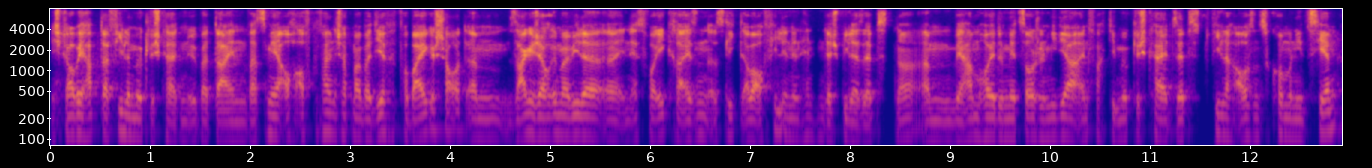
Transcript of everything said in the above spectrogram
Ich glaube, ihr habt da viele Möglichkeiten über dein. Was mir auch aufgefallen, ich habe mal bei dir vorbeigeschaut, ähm, sage ich auch immer wieder äh, in SVE-Kreisen. Es liegt aber auch viel in den Händen der Spieler selbst. Ne? Ähm, wir haben heute mit Social Media einfach die Möglichkeit, selbst viel nach außen zu kommunizieren.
